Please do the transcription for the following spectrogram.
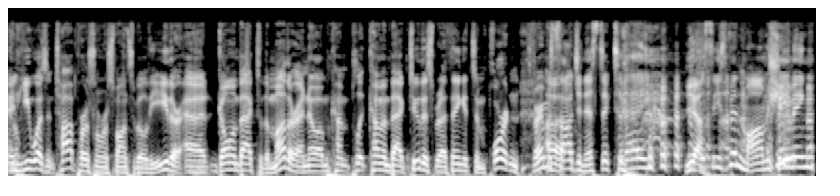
And he wasn't taught personal responsibility either. Uh, going back to the mother, I know I'm com- coming back to this, but I think it's important. It's very misogynistic today. Yeah. Just- he's been mom shaming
